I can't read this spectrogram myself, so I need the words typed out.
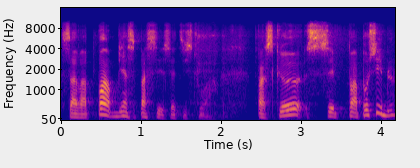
ça va pas bien se passer cette histoire, parce que c'est pas possible.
